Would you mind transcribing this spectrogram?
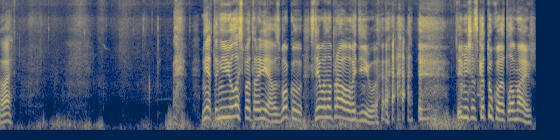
Давай. Нет, ты не велась по траве, а сбоку слева направо води его. Ты мне сейчас катуху отломаешь.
